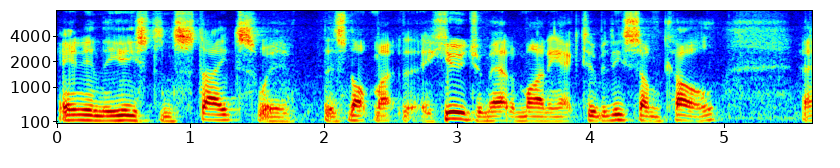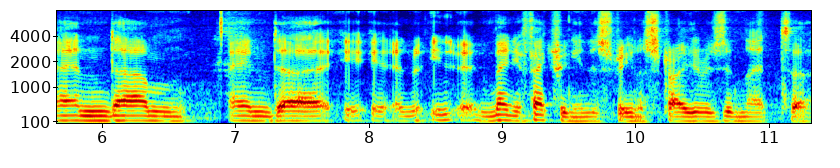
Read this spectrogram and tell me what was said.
and in the eastern states where there's not much, a huge amount of mining activity, some coal, and, um, and, uh, in, in, manufacturing industry in Australia is in that, uh,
